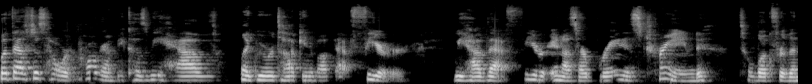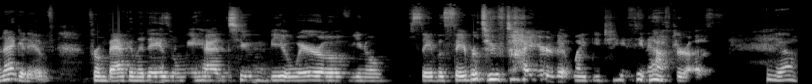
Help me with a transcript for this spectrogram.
But that's just how we're programmed because we have, like we were talking about, that fear. We have that fear in us. Our brain is trained to look for the negative from back in the days when we had to be aware of, you know, say the saber-toothed tiger that might be chasing after us. Yeah.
